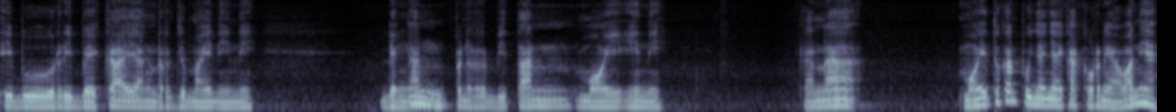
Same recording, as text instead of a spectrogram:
Ibu Rebecca yang nerjemahin ini dengan hmm. penerbitan Moi ini. Karena Moi itu kan punya Eka Kurniawan ya.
